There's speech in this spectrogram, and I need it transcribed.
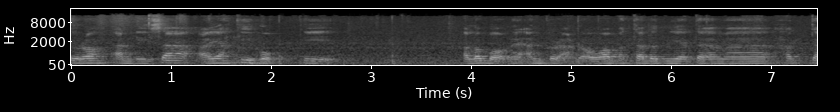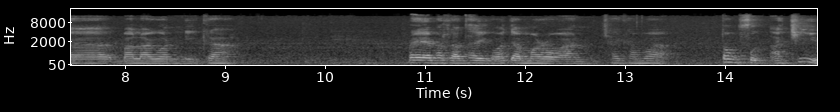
สุเราะห์อันนิซาอายะห์ที่ 6 ที่อัลลอฮ์บอกในอันกุรอานเราว่าบัตลุนยะตามาฮัตตาบาลาวันนิกาแปลภาษาไทยของอาจารย์มารวานใช้คำว่า ต้องฝึกอาชีพ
